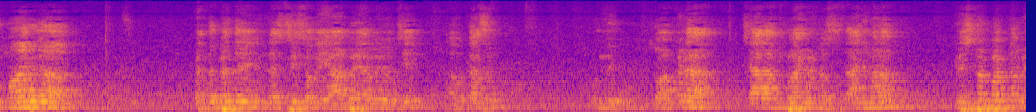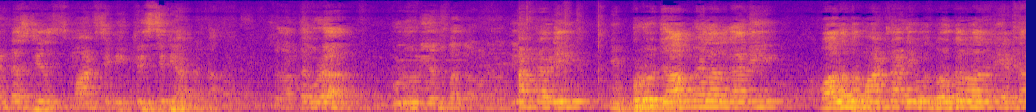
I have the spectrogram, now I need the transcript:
సుమారుగా పెద్ద పెద్ద ఇండస్ట్రీస్ ఒక యాభై అరవై వచ్చే అవకాశం ఉంది. సో అక్కడ చాలా ఎంప్లాయ్మెంట్ వస్తుంది. దాన్ని మనం Krishnapatnam industrial smart city Kris city అంటున్నాం. సో అదంతా కూడా గూడూరు నియోజకవర్గంలోనే ఉంది. మాట్లాడి ఇప్పుడు జాబ్ మేళాలు కానీ వాళ్ళతో మాట్లాడి లోకల్ వాళ్ళని ఎట్లా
